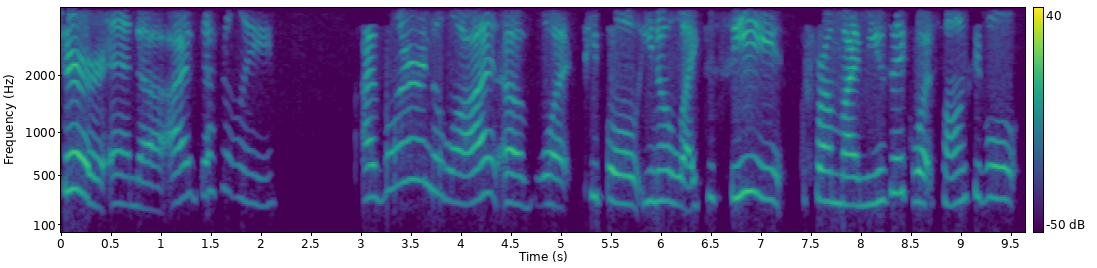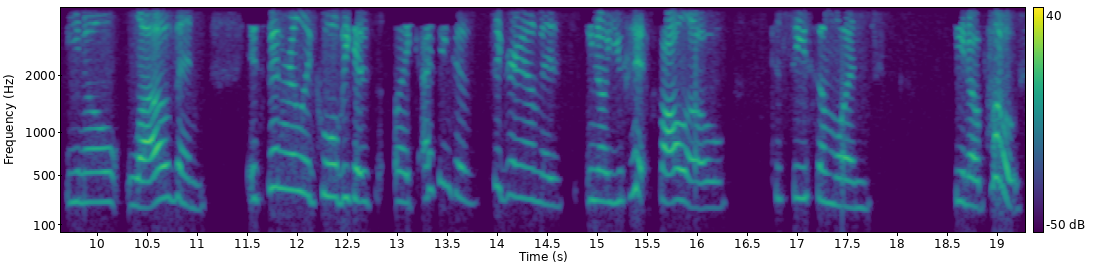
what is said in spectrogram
sure, and uh, I've definitely I've learned a lot of what people, you know, like to see from my music, what songs people, you know, love and it's been really cool because like I think of Instagram as, you know, you hit follow to see someone's, you know, posts.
